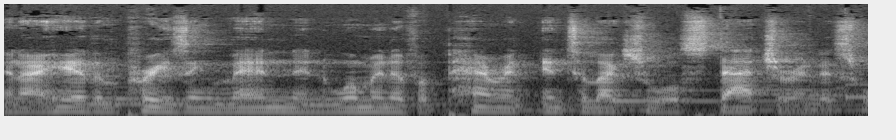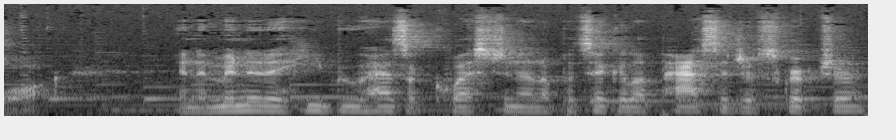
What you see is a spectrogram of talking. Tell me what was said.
and I hear them praising men and women of apparent intellectual stature in this walk. And the minute a Hebrew has a question on a particular passage of Scripture,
